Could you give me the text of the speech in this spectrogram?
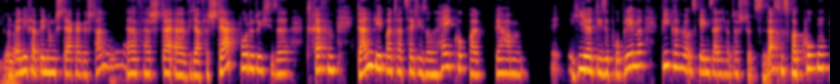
Genau. Und wenn die Verbindung stärker gestanden, äh, äh, wieder verstärkt wurde durch diese Treffen, dann geht man tatsächlich so, hey, guck mal, wir haben hier diese Probleme. Wie können wir uns gegenseitig unterstützen? Lass uns mal gucken,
